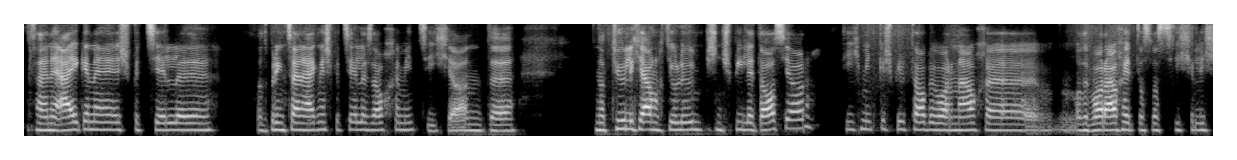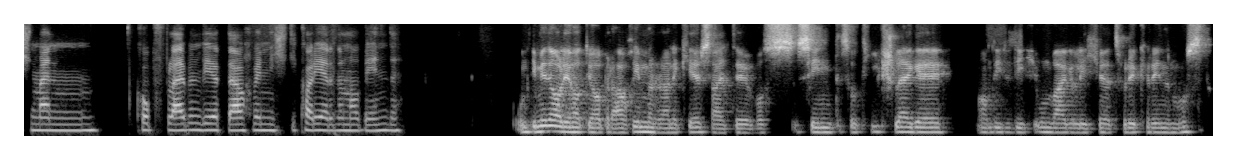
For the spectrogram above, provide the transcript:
seine eigene spezielle, oder bringt seine eigene spezielle Sache mit sich. Ja. Und äh, Natürlich auch noch die Olympischen Spiele das Jahr, die ich mitgespielt habe, waren auch, äh, oder war auch etwas, was sicherlich in meinem Kopf bleiben wird, auch wenn ich die Karriere dann mal beende. Und die Medaille hat ja aber auch immer eine Kehrseite. Was sind so Tiefschläge, an die du dich unweigerlich äh, zurückerinnern musst?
